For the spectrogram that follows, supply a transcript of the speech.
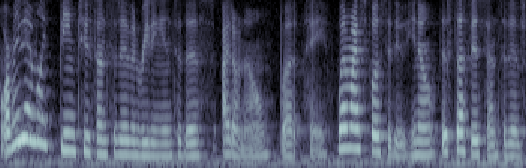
or maybe I'm like being too sensitive and reading into this. I don't know. But hey, what am I supposed to do? You know, this stuff is sensitive.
